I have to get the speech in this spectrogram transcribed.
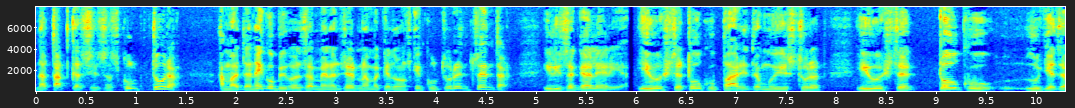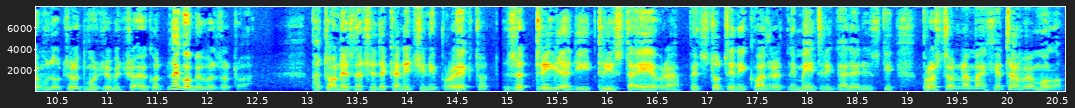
на татка си за скулптура, ама да не го бива за менеджер на Македонски културен центар или за галерија. И уште толку пари да му истурат, и уште толку луѓе да му дотурат, може би човекот не го бива за тоа. Па тоа не значи дека не чини проектот за 3300 евра, 500 квадратни метри галериски простор на Манхетан ве молам.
